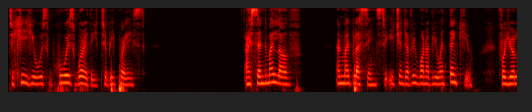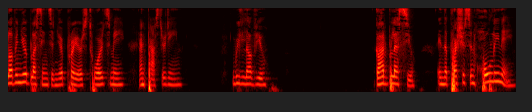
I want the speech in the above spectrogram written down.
to He who is, who is worthy to be praised. I send my love and my blessings to each and every one of you and thank you for your love and your blessings and your prayers towards me and Pastor Dean. We love you. God bless you in the precious and holy name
